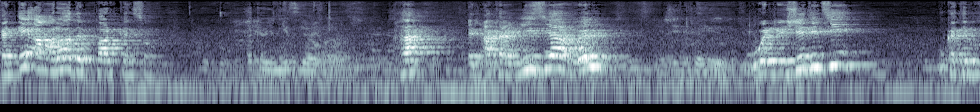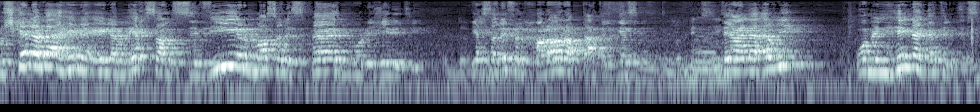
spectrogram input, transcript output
كان إيه أعراض الباركنسون ها؟ ال akinesia وال وال rigidity وكانت المشكلة بقى هنا إيه؟ لما يحصل severe muscle spasm وال rigidity يحصل إيه في الحرارة بتاعت الجسم؟ تعلى قوي. ومن هنا جت الاسم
